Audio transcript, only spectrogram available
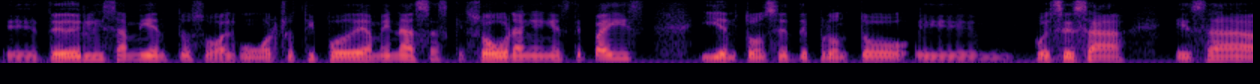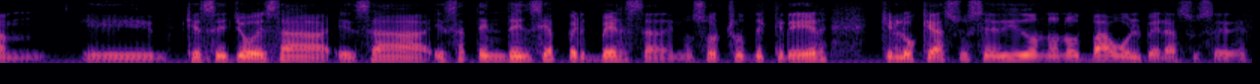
eh, de deslizamientos o algún otro tipo de amenazas que sobran en este país y entonces de pronto eh, pues esa, esa eh, qué sé yo, esa, esa, esa tendencia perversa de nosotros de creer que lo que ha sucedido no nos va a volver a suceder,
